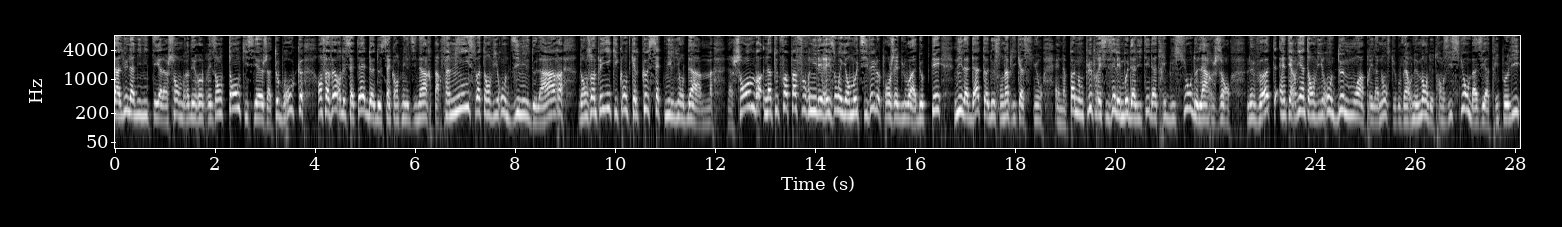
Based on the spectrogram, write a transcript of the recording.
à l'unanimité à la Chambre des représentants qui siège à Tobruk en faveur de cette aide de 50 000 dinars par famille, soit environ 10 000 dollars, dans un pays qui compte quelques 7 millions d'âmes. La Chambre n'a toutefois pas fourni les raisons ayant motivé le projet de loi adopté, ni la date de son application. Elle n'a pas non plus précisé les modalités d'attribution de l'argent. Le vote intervient environ deux mois après l'annonce du gouvernement de transition basé à Tripoli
